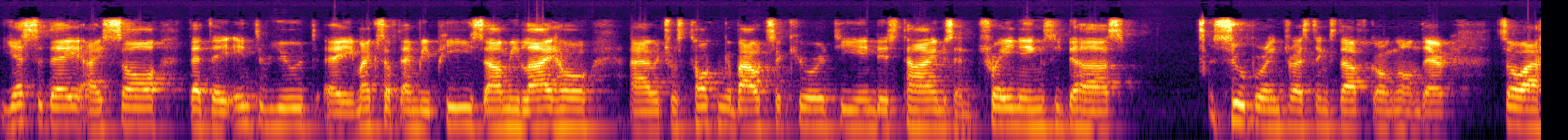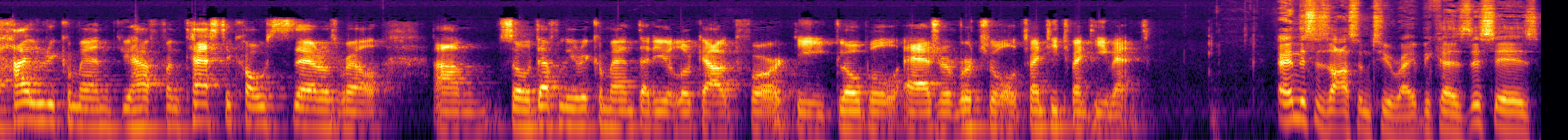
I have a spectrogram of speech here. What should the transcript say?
yesterday I saw that they interviewed a Microsoft MVP, Sami Laiho, uh, which was talking about security in these times and trainings he does. Super interesting stuff going on there. So I highly recommend. You have fantastic hosts there as well. Um, so definitely recommend that you look out for the Global Azure Virtual 2020 event and this is awesome too, right? Because this is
